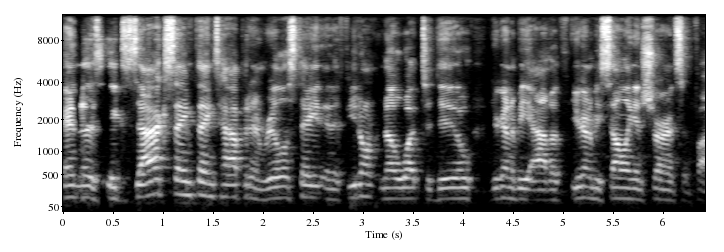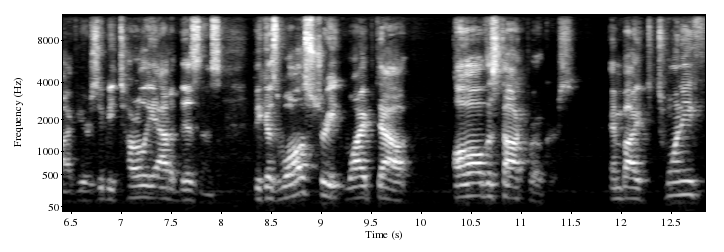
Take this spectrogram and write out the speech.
And the exact same things happen in real estate. And if you don't know what to do, you're going to be out of, you're going to be selling insurance in five years. You'll be totally out of business because Wall Street wiped out all the stockbrokers. And by 20,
